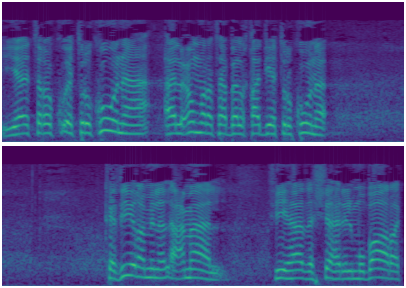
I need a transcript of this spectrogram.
يترك يتركون العمرة بل قد يتركون كثيرا من الأعمال في هذا الشهر المبارك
